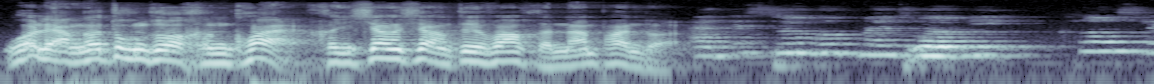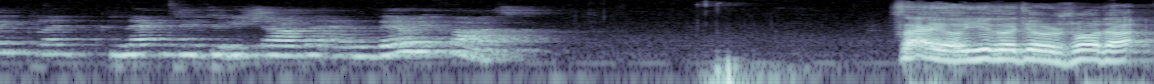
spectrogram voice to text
我两个动作很快，很相像，对方很难判断。And these two movements will be closely connected to each other and very fast. 再有一个就是说的，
